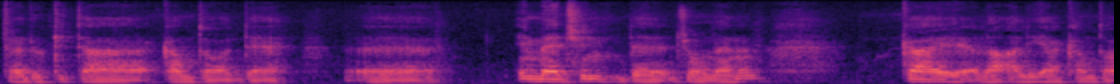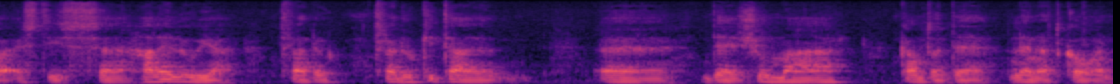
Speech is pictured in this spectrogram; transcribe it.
traducita canto de eh, Imagine de John Lennon, cae la alia canto estis eh, Hallelujah tradu traducita eh, de Jumar, canto de Leonard Cohen.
